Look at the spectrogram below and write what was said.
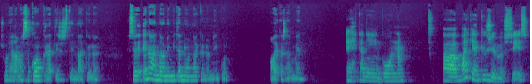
sun elämässä konkreettisesti näkynyt? Jos ei enää näy, niin miten ne on näkynyt niin kun aikaisemmin? Ehkä niin kun, äh, vaikea kysymys siis.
